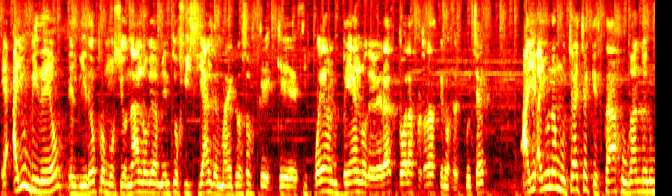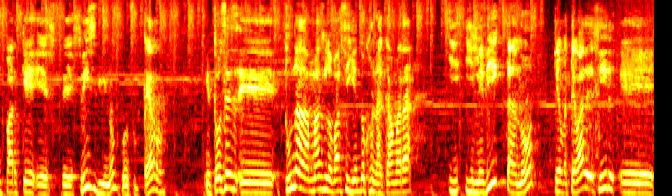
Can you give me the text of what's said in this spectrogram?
Eh, hay un video, el video promocional, obviamente oficial de Microsoft, que, si puedan, véanlo de veras, todas las personas que nos escuchan. Hay, hay, una muchacha que está jugando en un parque este, frisbee, ¿no? Con su perro. Entonces, eh, tú nada más lo vas siguiendo con la cámara y, le dicta, ¿no? Te, te va a decir, eh,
